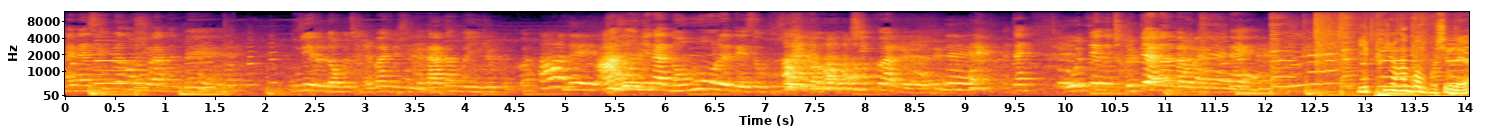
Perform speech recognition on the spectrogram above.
아니 난 생각 없이 왔는데 우리 애를 너무 잘 봐주시니까 나도 한번 일을 볼까? 아, 네. 안 온지 난 너무 오래돼서 무서워서 치과를 네. 올 때도 절대 안 한다고 그랬는데 이 표정 한번 보실래요?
